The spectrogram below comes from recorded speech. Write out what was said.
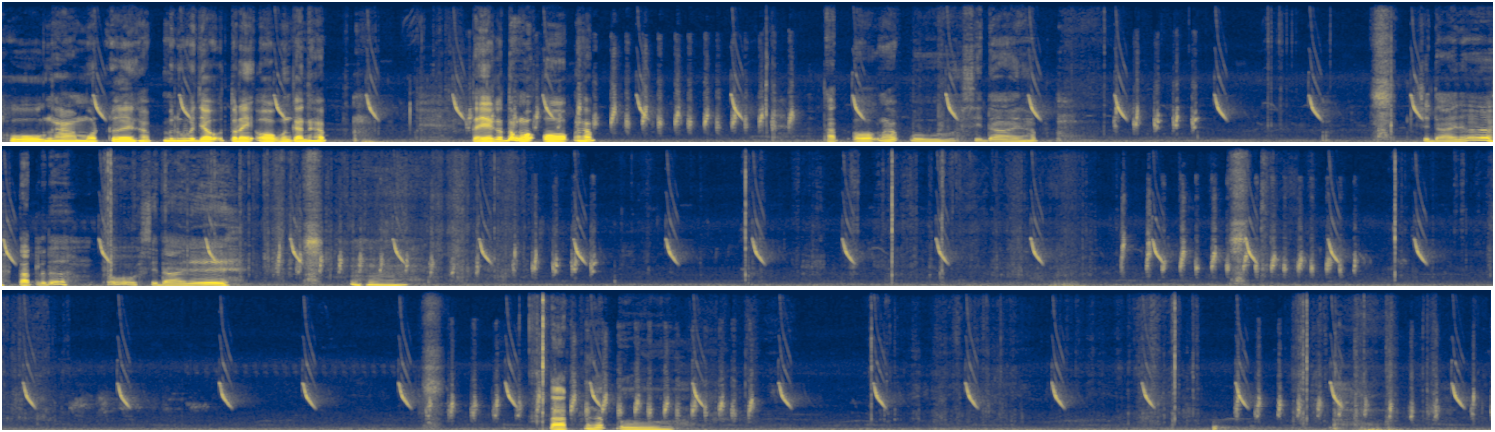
โหงามหมดเลยครับ ไม่รู้ว่าจะตัวไหนออกเหมือนกันนะครับ แต่ก็ต้องเอาออกนะครับ ตัดออกนะครับโอ้เสียดายนะครับเสียดายเด้อตัดแล้วเด้อโอ้เสียดายเด้อ อหือตัดนะครับโอ้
